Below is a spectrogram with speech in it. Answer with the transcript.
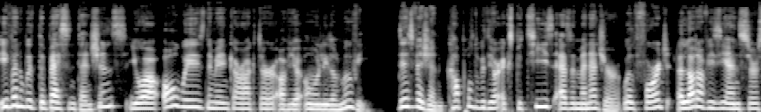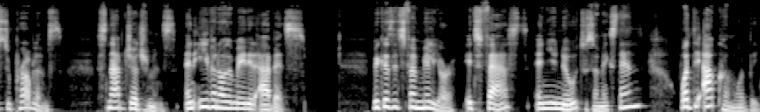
Even with the best intentions, you are always the main character of your own little movie. This vision, coupled with your expertise as a manager, will forge a lot of easy answers to problems, snap judgments, and even automated habits. Because it's familiar, it's fast, and you know to some extent what the outcome will be.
